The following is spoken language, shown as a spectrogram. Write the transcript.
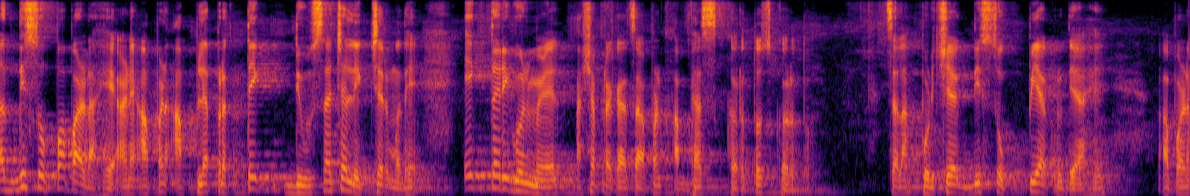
अगदी सोपा पार्ट आहे आणि आपण आपल्या प्रत्येक दिवसाच्या लेक्चरमध्ये एक तरी गुण मिळेल अशा प्रकारचा आपण अभ्यास करतोच करतो. चला पुढची अगदी सोपी आकृती आहे. आपण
